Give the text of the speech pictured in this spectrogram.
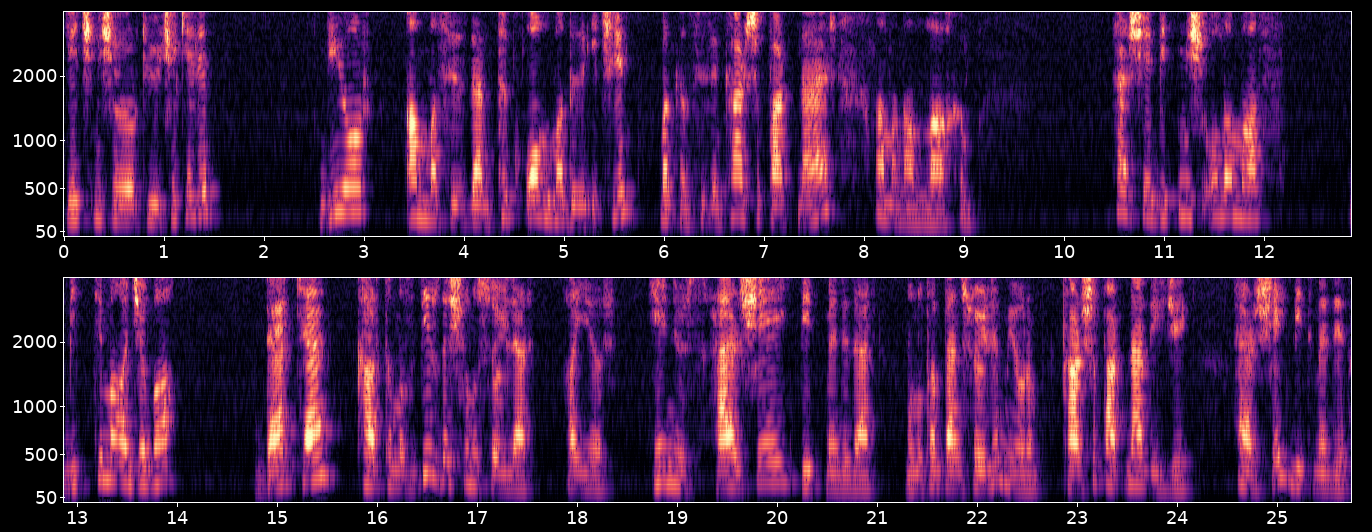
geçmişe örtüyü çekelim diyor. Ama sizden tık olmadığı için bakın sizin karşı partner. Aman Allah'ım. Her şey bitmiş olamaz. Bitti mi acaba? Derken kartımız bir de şunu söyler. Hayır henüz her şey bitmedi der. Bunu tabi ben söylemiyorum. Karşı partner diyecek. Her şey bitmedi.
